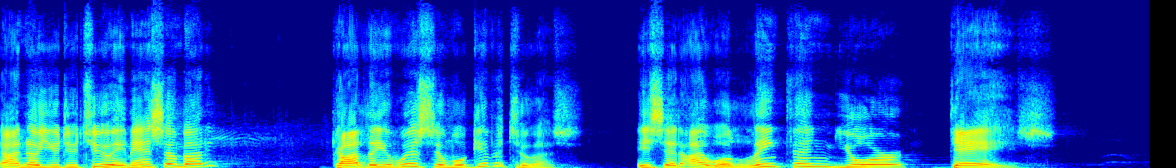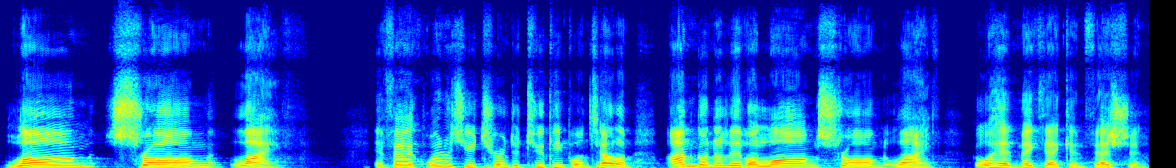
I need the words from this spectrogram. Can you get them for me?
I know you do too. Amen, somebody? Godly wisdom will give it to us. He said, I will lengthen your days. Long, strong life. In fact, why don't you turn to two people and tell them, I'm going to live a long, strong life. Go ahead, make that confession.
